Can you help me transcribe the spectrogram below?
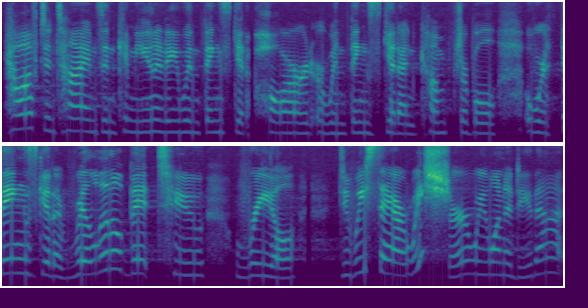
How oftentimes in community, when things get hard or when things get uncomfortable or where things get a real, little bit too real, do we say, Are we sure we want to do that?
